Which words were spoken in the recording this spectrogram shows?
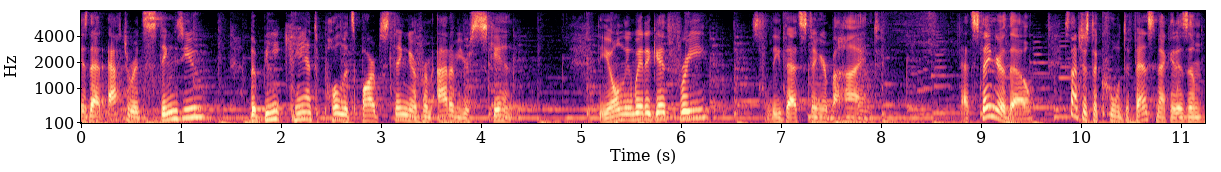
is that after it stings you, the bee can't pull its barbed stinger from out of your skin. The only way to get free is to leave that stinger behind. That stinger, though, it's not just a cool defense mechanism,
